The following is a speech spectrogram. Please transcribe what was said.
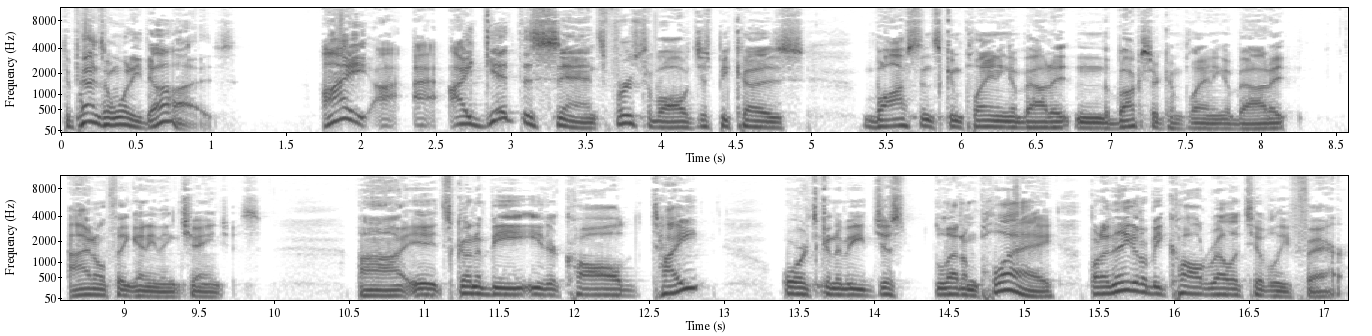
Depends on what he does. I, I I get the sense, first of all, just because Boston's complaining about it and the Bucks are complaining about it, I don't think anything changes. Uh, it's going to be either called tight or it's going to be just let them play. But I think it'll be called relatively fair.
